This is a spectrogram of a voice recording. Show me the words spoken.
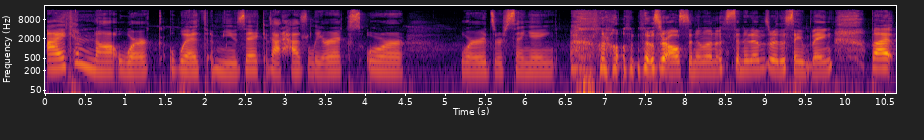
I cannot work with music that has lyrics or words or singing. Those are all synonyms. Are the same thing, but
